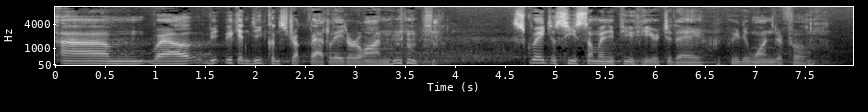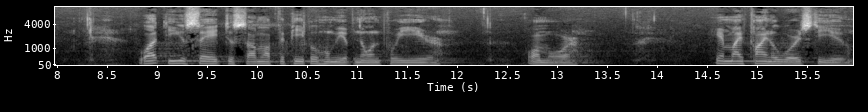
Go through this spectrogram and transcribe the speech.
um, well, we, we, can deconstruct that later on. it's great to see so many of you here today. Really wonderful. What do you say to some of the people whom you have known for a year or more? Here are my final words to you.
